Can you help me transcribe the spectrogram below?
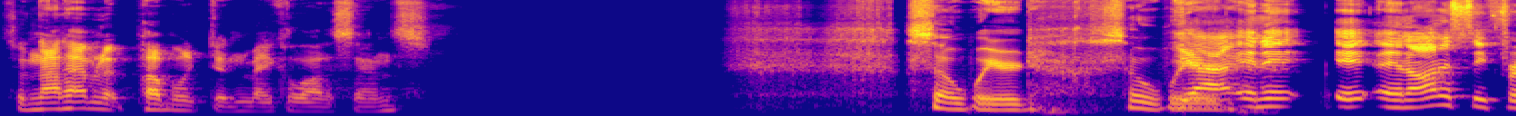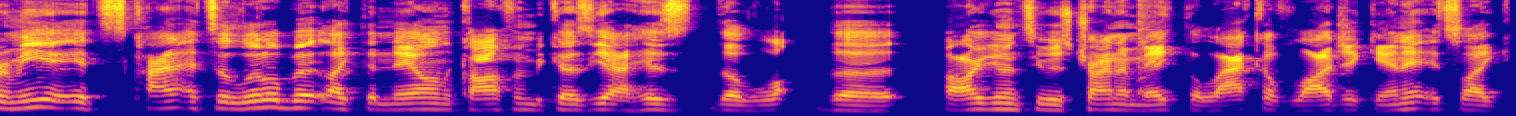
So not having it public didn't make a lot of sense. So weird. So weird. Yeah, and it, it and honestly for me it's kind of it's a little bit like the nail in the coffin because yeah, his the the arguments he was trying to make the lack of logic in it. It's like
